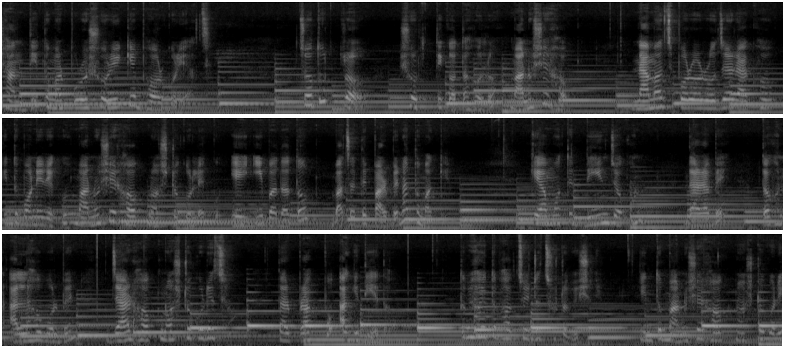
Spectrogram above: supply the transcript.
শান্তি তোমার পুরো শরীরকে ভর করে আছে। চতুর্থ সত্যি কথা হলো, মানুষের হক। নামাজ পড়ো, রোজা রাখো, কিন্তু মনে রেখো, মানুষের হক নষ্ট করলে এই ইবাদতও বাঁচাতে পারবে না তোমাকে। কেয়ামতের দিন যখন দাঁড়াবে, তখন আল্লাহ বলবেন, যার হক নষ্ট করেছ, তার প্রাপ্য আগে দিয়ে দাও। তুমি হয়তো ভাবছ এটা ছোট বিষয়, কিন্তু মানুষের হক নষ্ট করে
